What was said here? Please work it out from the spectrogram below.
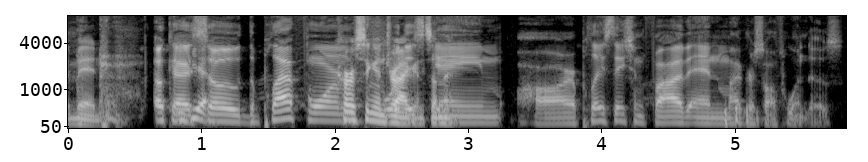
I'm in. Okay, Yeah. so the platform Cursing and for dragons, this in. game are PlayStation 5 and Microsoft Windows.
